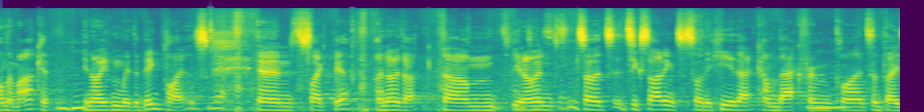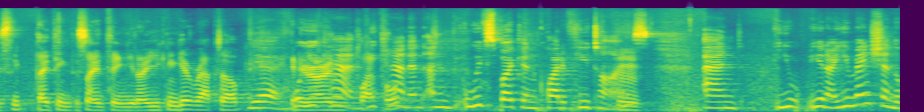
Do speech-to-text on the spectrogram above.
on the market, you know, even with the big players. Yeah. And it's like, yeah, I know that. Um, you know, and so it's it's exciting to sort of hear that come back from clients that they think they think the same thing. You know, you can get wrapped up Yeah, in well, your you own can, platform. you can, and, and we've spoken quite a few times, Hmm. and you you know you mentioned the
